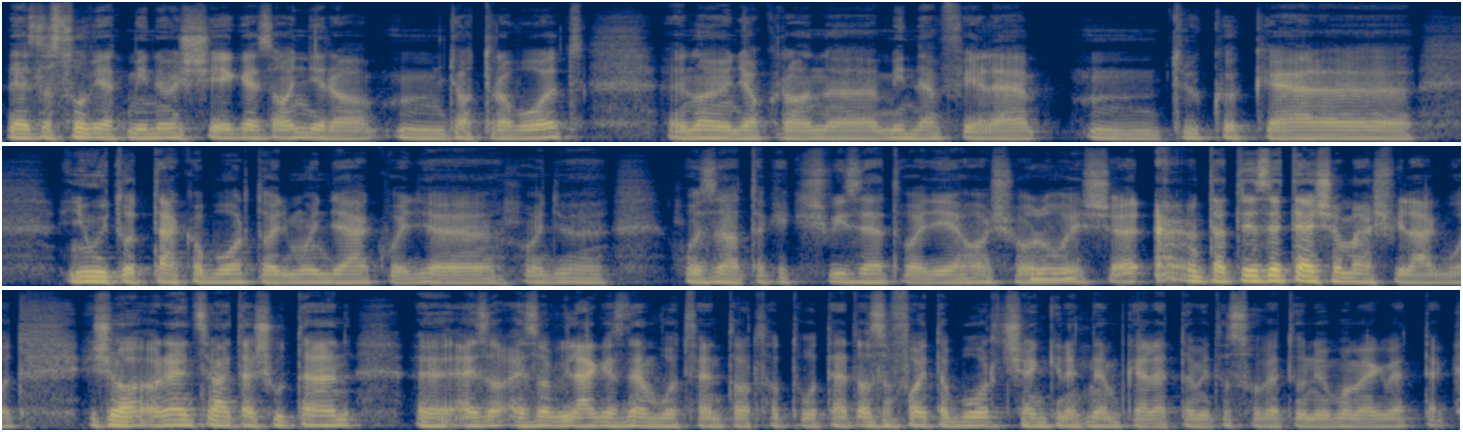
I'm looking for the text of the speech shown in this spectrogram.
de ez a szovjet minőség, ez annyira mm, gyatra volt, nagyon gyakran mindenféle mm, trükkökkel nyújtották a bort, hogy mondják, hogy, hogy hozzáadtak egy kis vizet, vagy ilyen hasonló, mm. és tehát ez egy teljesen más világ volt. És a rendszerváltás után ez a, ez a világ ez nem volt fenntartható, tehát az a fajta bort senkinek nem kellett, amit a Szovjetunióban megvettek.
